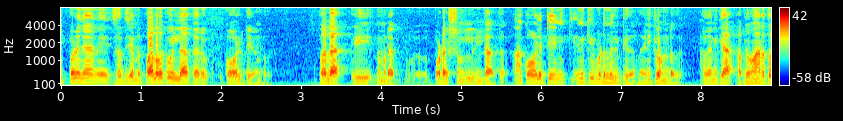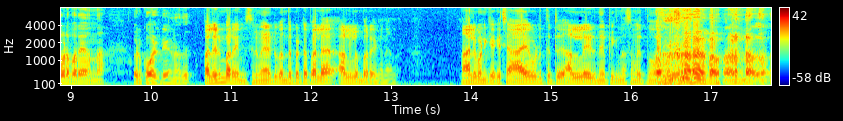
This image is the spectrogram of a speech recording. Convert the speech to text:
ഇപ്പോഴും ഞാൻ ശ്രദ്ധിച്ചിട്ടുണ്ട് പലർക്കും ഇല്ലാത്തൊരു ക്വാളിറ്റിയാണത് പല ഈ നമ്മുടെ പ്രൊഡക്ഷനിൽ ഇല്ലാത്ത ആ ക്വാളിറ്റി എനിക്ക് എനിക്ക് ഇവിടുന്ന് കിട്ടിയതാണ്. എനിക്കുണ്ടത്. അതെനിക്ക് അഭിമാനത്തോടെ പറയാവുന്ന ഒരു ക്വാളിറ്റിയാണ്. അത് പലരും പറയും സിനിമയായിട്ട് ബന്ധപ്പെട്ട പല ആളുകളും പറയും ഇങ്ങനെ. നാല് മണിക്കൊക്കെ ചായ കൊടുത്തിട്ട് ആളുകളെ എഴുന്നേപ്പിക്കുന്ന സമയത്ത് വെളുത്ത-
